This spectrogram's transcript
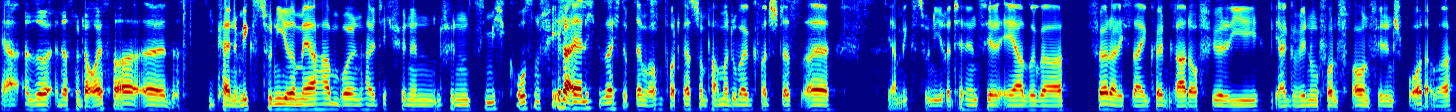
Ja, also das mit der Äußerer, äh, dass die keine Mixturniere mehr haben wollen, halte ich für einen, für einen ziemlich großen Fehler, ehrlich gesagt. Ich glaube, da haben wir auch im Podcast schon ein paar Mal drüber gequatscht, dass äh, ja, Mixturniere tendenziell eher sogar förderlich sein können, gerade auch für die ja, Gewinnung von Frauen für den Sport. Aber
